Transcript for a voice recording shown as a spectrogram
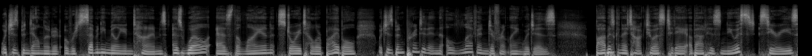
which has been downloaded over 70 million times, as well as the Lion Storyteller Bible, which has been printed in 11 different languages. Bob is going to talk to us today about his newest series,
